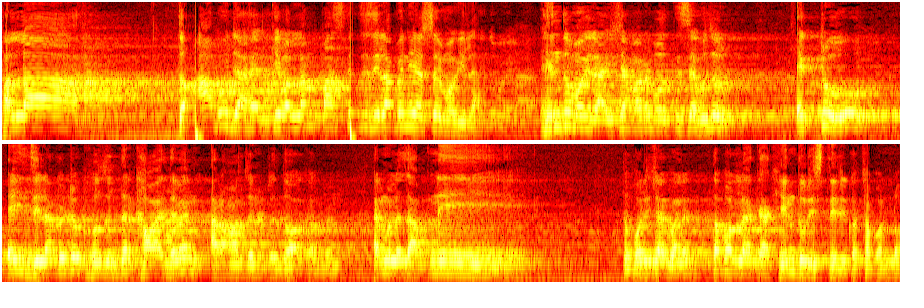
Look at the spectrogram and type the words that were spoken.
আল্লাহ! তো আবু জাহেল কি বললাম? পাঁচ কেজি জিলাপি নিয়ে আসছে মহিলা। হিন্দু মহিলা এসে আমার বলতেছে, হুজুর, একটু এই জিলাপিটুক হুজুরদের খাওয়াই দেবেন আর আমার জন্য একটু দোয়া করবেন। আমি বলে যে আপনি তো পরিচয় বলেন। তো বলল, এক এক হিন্দুর স্ত্রীর কথা বলল,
